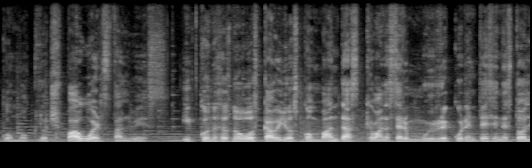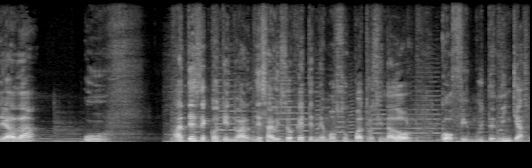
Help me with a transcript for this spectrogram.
como Clutch Powers tal vez. Y con esos nuevos cabellos con bandas que van a ser muy recurrentes en esta oleada, uff. Antes de continuar, les aviso que tenemos un patrocinador, Coffee with the Ninjas,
